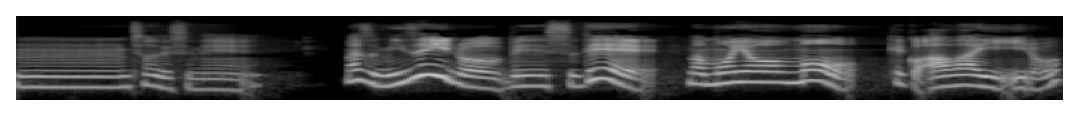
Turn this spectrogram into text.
うーん、そうですね。まず水色ベースで、まあ模様も結構淡い色、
